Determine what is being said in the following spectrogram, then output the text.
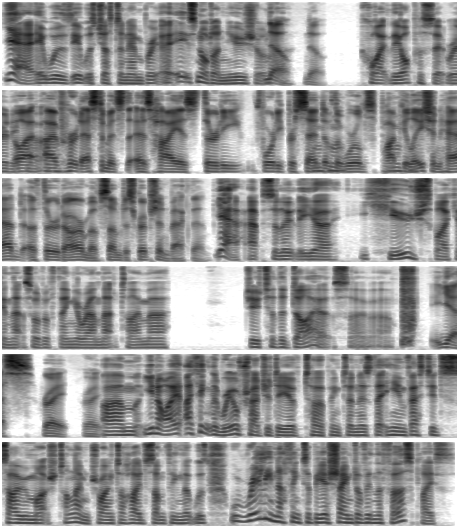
Yeah, it was. It was just an embryo. It's not unusual. No, no. quite the opposite, really. Oh, uh, I, I've heard estimates as high as 30, 40% of the world's population had a third arm of some description back then. yeah, absolutely. Uh, huge spike in that sort of thing around that time, uh, due to the diet. So. Uh, Yes, right, right. Um, you know, I, I think the real tragedy of Turpington is that he invested so much time trying to hide something that was, well, really nothing to be ashamed of in the first place.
